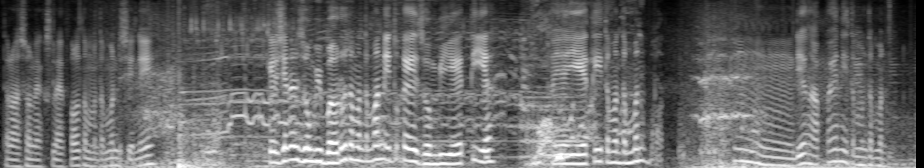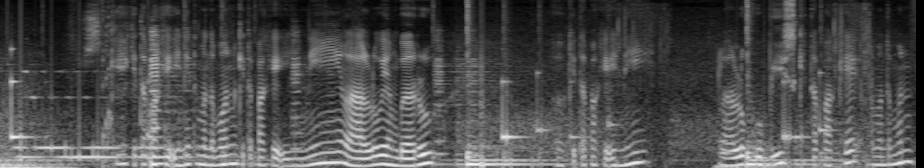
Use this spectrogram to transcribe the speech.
Kita langsung next level teman-teman di sini. Oke di sini ada zombie baru teman-teman. Itu kayak zombie yeti ya. Kayak yeti teman-teman. Hmm dia ngapain nih teman-teman? Oke kita pakai ini teman-teman. Kita pakai ini lalu yang baru. Uh, kita pakai ini lalu kubis. Kita pakai teman-teman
